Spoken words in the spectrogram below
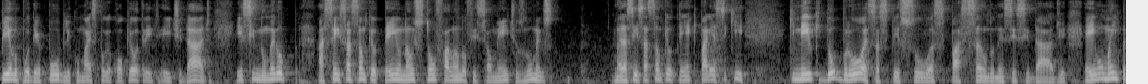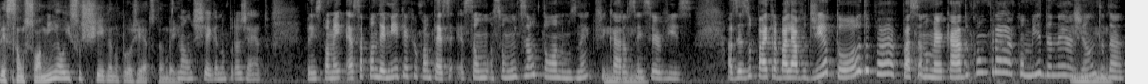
pelo poder público, mas por qualquer outra ent- entidade, esse número, a sensação que eu tenho, não estou falando oficialmente os números, mas a sensação que eu tenho é que parece que, que meio que dobrou essas pessoas passando necessidade. É uma impressão só minha ou isso chega no projeto também? Não chega no projeto. Principalmente essa pandemia, o que, é que acontece? É, São, são muitos autônomos, né, que ficaram sem serviço. Às vezes o pai trabalhava o dia todo para passar no mercado comprar comida, né, a janta da,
